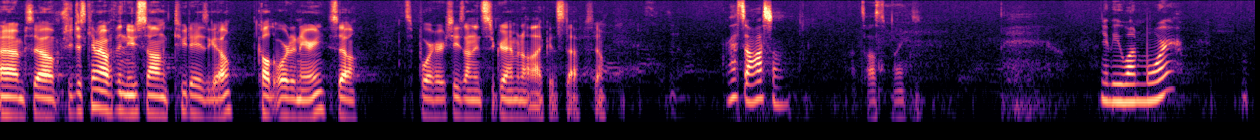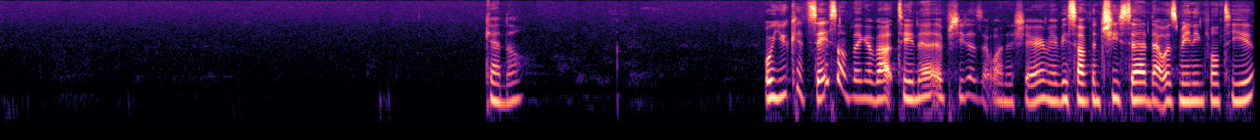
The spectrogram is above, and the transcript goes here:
Um, so she just came out with a new song two days ago called Ordinary. So support her. She's on Instagram and all that good stuff. So That's awesome. That's awesome. Thanks. Maybe one more? Kendall? Well, you could say something about Tina if she doesn't want to share. Maybe something she said that was meaningful to you.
